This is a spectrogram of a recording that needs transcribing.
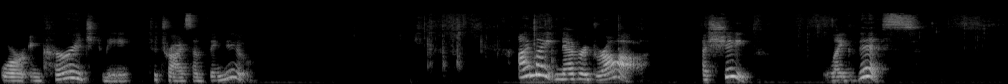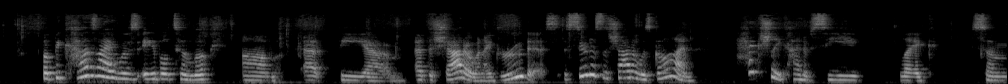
or encouraged me to try something new. I might never draw a shape like this, but because I was able to look um, at the um, at the shadow and I drew this, as soon as the shadow was gone, I actually kind of see like some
